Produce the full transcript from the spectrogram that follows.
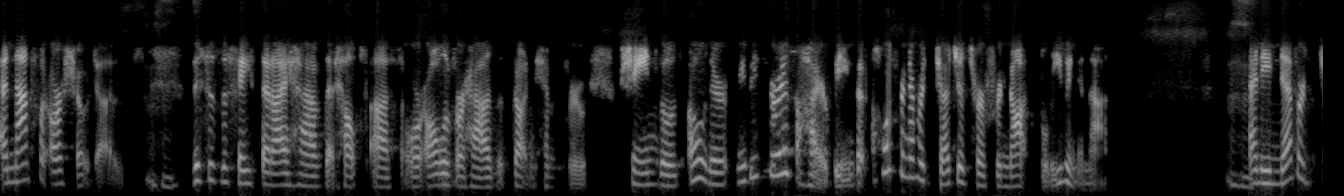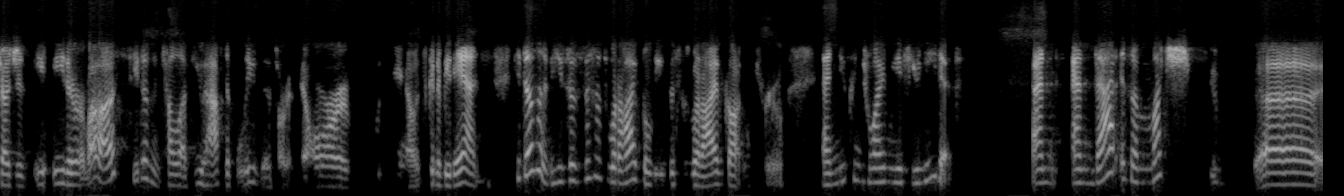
and that's what our show does Mhm. this is the faith that I have that helps us, or Oliver has that's gotten him through. Shane goes, oh, there maybe there is a higher being, but Oliver never judges her for not believing in that, Mhm. and he never judges e- either of us. He doesn't tell us you have to believe this, or or you know it's going to be the end. He doesn't. He says this is what I believe. This is what I've gotten through, and you can join me if you need it. And and that is a much uh,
